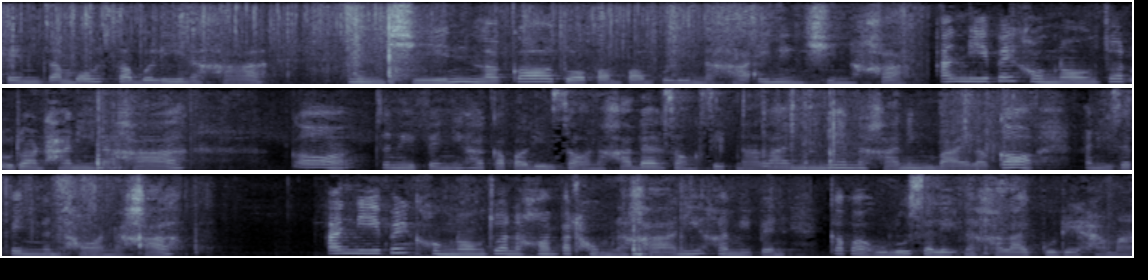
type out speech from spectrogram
เป็นจัมโบ้สตรอเบอรี่นะคะ1 ชิ้นแล้วก็ตัวปอมปอมปูลินนะคะอีก 1 ชิ้นค่ะ อันนี้เป็นของน้องจังหวัดอุดรธานีนะคะ ก็จะมีเป็นนี่ค่ะกระเป๋าดินสอนะคะ แบบ20นะลายมินเนี่ยนนะคะ 1 ใบแล้วก็อันนี้จะเป็นเงินทอนนะคะ อันนี้เป็นของน้องจวนนครปฐมนะคะ นี่ค่ะมีเป็นกระเป๋าฮูลูสเล็กนะคะ ลายกูเดทามะ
